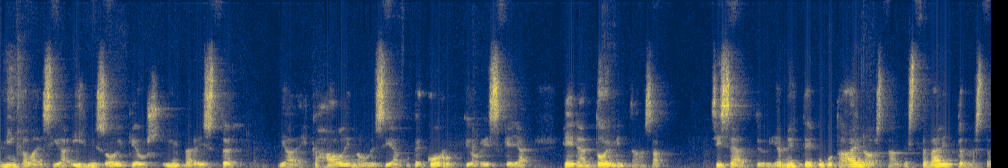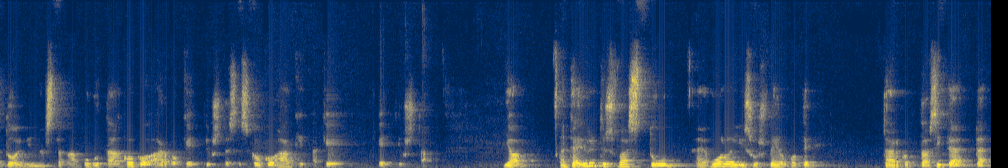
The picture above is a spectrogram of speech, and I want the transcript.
minkälaisia ihmisoikeus, ympäristö ja ehkä hallinnollisia, kuten korruptioriskejä, heidän toimintaansa sisältyy. Ja nyt ei puhuta ainoastaan tästä välittömästä toiminnasta, vaan puhutaan koko arvoketjusta, siis koko hankintaketjusta. Ja tämä yritysvastuu, huolellisuusvelvoite tarkoittaa sitä, että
